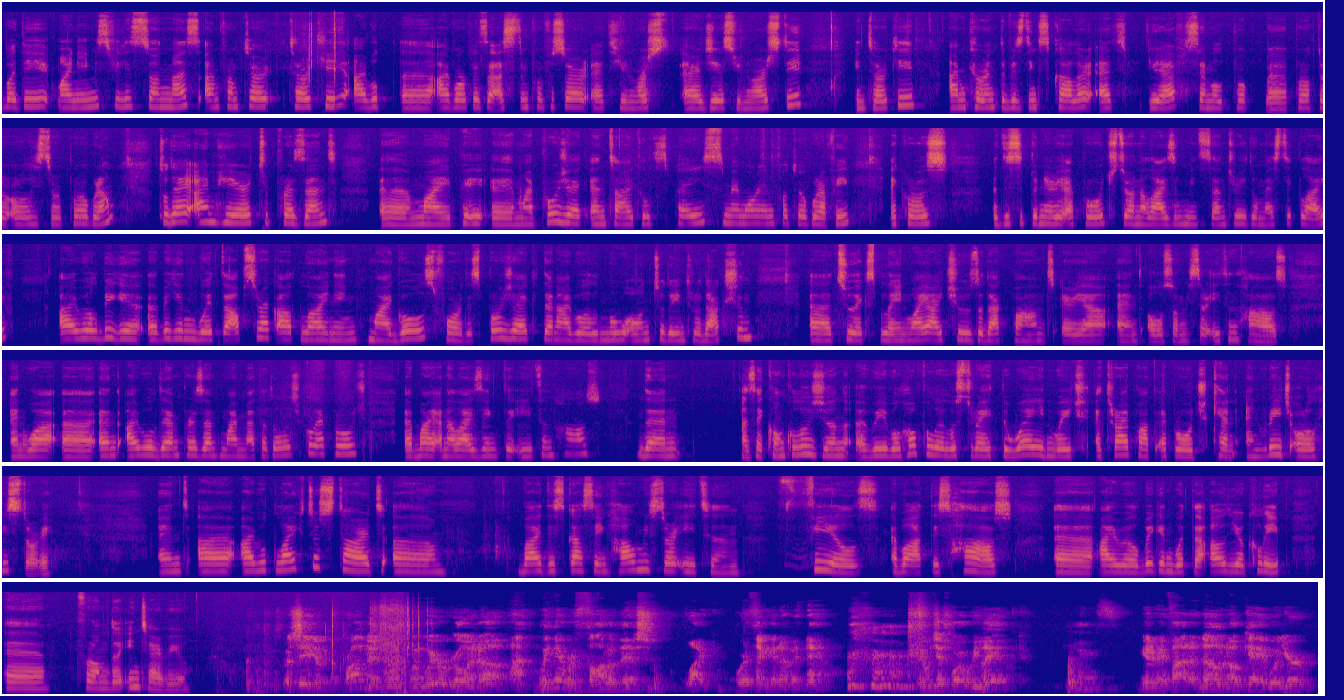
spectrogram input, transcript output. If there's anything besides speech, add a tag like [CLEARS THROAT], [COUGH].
Everybody. My name is Filiz Sönmez. I'm from Tur Turkey. I, uh, I work as an assistant professor at Univers Erciyes University in Turkey. I'm currently visiting scholar at UF Samuel Pro uh, Proctor Oral History Program. Today, I'm here to present uh, my, uh, my project entitled Space, Memory and Photography across a disciplinary approach to analyzing mid-century domestic life. I will begin, uh, begin with the abstract outlining my goals for this project. Then I will move on to the introduction uh, to explain why I choose the Duck Pond area and also Mr. Eaton House. And, why, uh, and I will then present my methodological approach uh, by analyzing the Eaton House. Then as a conclusion, uh, we will hopefully illustrate the way in which a tripart approach can enrich oral history. And uh, I would like to start um, by discussing how Mr. Eaton feels about this house. Uh, I will begin with the audio clip uh, from the interview. But see, the, the problem is when, when we were growing up, I, we never thought of this like we're thinking of it now. [LAUGHS] it was just where we lived. Yes. You know, if I'd have known, okay, when you're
